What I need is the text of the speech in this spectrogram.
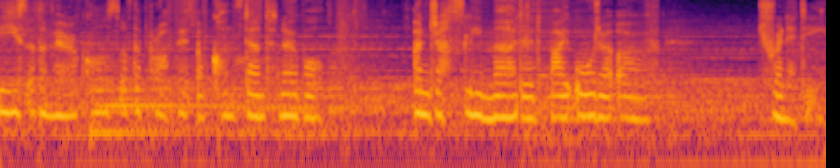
These are the miracles of the Prophet of Constantinople, unjustly murdered by order of Trinity.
